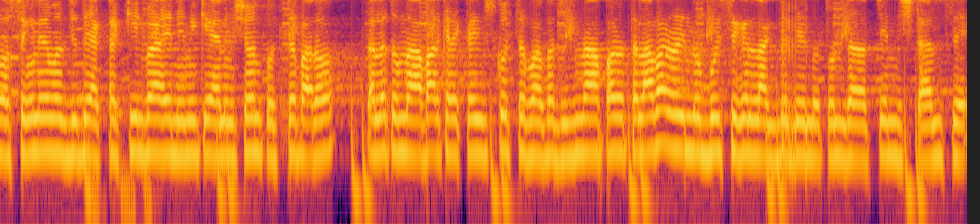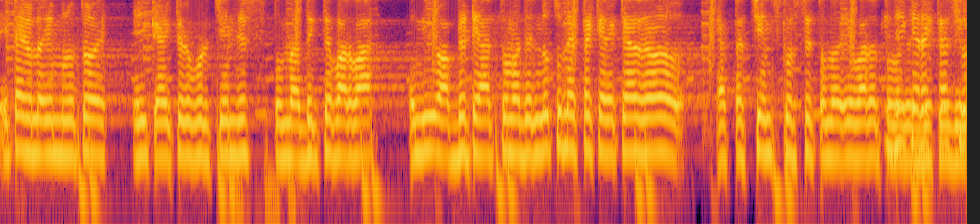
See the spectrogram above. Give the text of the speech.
দশ সেকেন্ডের মধ্যে যদি একটা কিল বা এনিমিকে অ্যানিমেশন করতে পারো, তাহলে তোমরা আবার ক্যারেক্টার ইউজ করতে পারবা। যদি না পারো, তাহলে আবার ওই নব্বই সেকেন্ড লাগবে যে নতুন চেঞ্জটা আনছে এটাই হলো এই মূলত এই ক্যারেক্টারের উপর চেঞ্জেস তোমরা দেখতে পারবা। নিউ আপডেটে আর তোমাদের নতুন একটা ক্যারেক্টার একটা চেঞ্জ করছে তোমার এবারও যে ক্যারেক্টার ছিল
